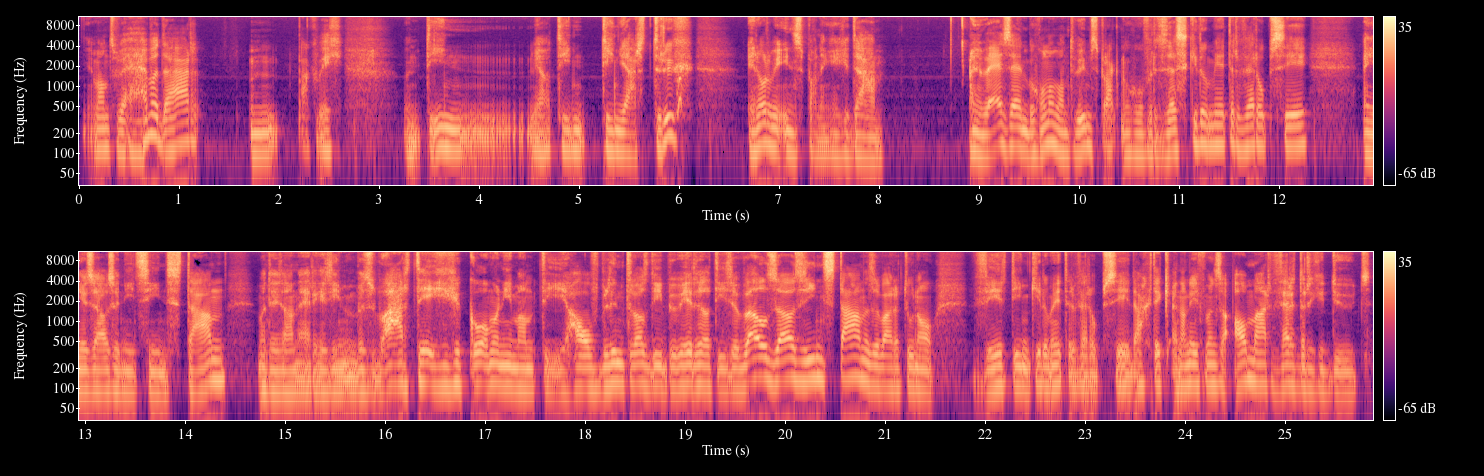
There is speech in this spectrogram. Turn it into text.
Want we hebben daar, een, pakweg, een tien, ja, tien, tien jaar terug enorme inspanningen gedaan. En wij zijn begonnen, want Wim sprak nog over zes kilometer ver op zee. En je zou ze niet zien staan. Maar er is dan ergens een bezwaar tegengekomen. Iemand die half blind was, die beweerde dat hij ze wel zou zien staan. En ze waren toen al 14 kilometer ver op zee, dacht ik. En dan heeft men ze al maar verder geduwd.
